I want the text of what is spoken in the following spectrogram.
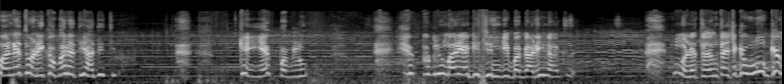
મને થોડી ખબર હતી આદિત્ય કે એક પગલું એક પગલું મારી આખી જિંદગી બગાડી નાખશે. મને તો એમ થાય છે કે હું કેમ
